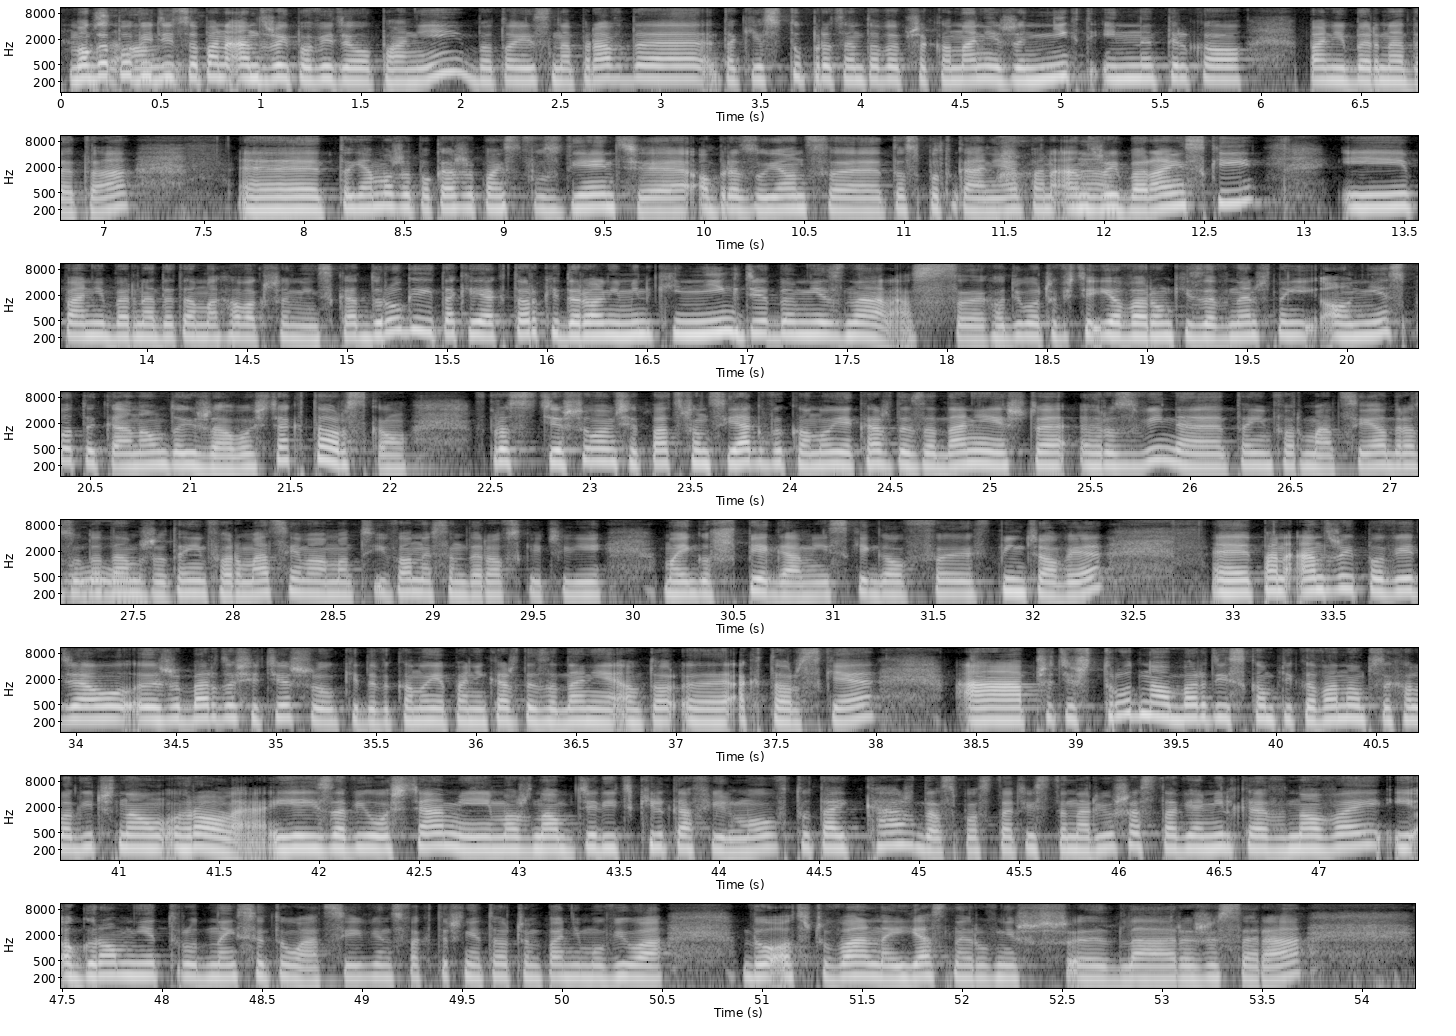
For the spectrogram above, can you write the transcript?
Mogę Że on- powiedzieć, co pan Andrzej powiedział o pani, bo to jest naprawdę takie stuprocentowe przekonanie, że nikt inny, tylko pani Bernadetta. E, To ja może pokażę Państwu zdjęcie obrazujące to spotkanie. Pan Andrzej Barański i pani Bernadetta Machała-Krzemińska. Drugiej takiej aktorki do roli Milki nigdzie bym nie znalazł. Chodziło oczywiście i o warunki zewnętrzne, i o niespotykaną dojrzałość aktorską. Wprost cieszyłam się patrząc, jak wykonuje każde zadanie. Jeszcze rozwinę te informacje. Od razu U. dodam, że te informacje mam od Iwony Senderowskiej, czyli mojego szpiega miejskiego w, w Pińczowie. E, Pan Andrzej powiedział, e, że bardzo się cieszył, kiedy wykonuje pani każde zadanie autor, e, aktorskie, a przecież trudno o bardziej skomplikowaną psychologiczną rolę. Jej zawiłościami można obdzielić kilka filmów. Tutaj każda z postaci scenariusza stawia Milkę w nowej i ogromnie trudnej sytuacji, więc faktycznie to, o czym pani mówiła, było odczuwalne i jasne również dla reżysera.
